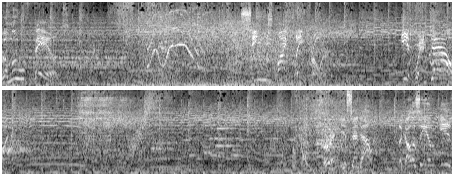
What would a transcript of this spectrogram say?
The move fails. Flamethrower. It went down! Furret is sent out. The Coliseum is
